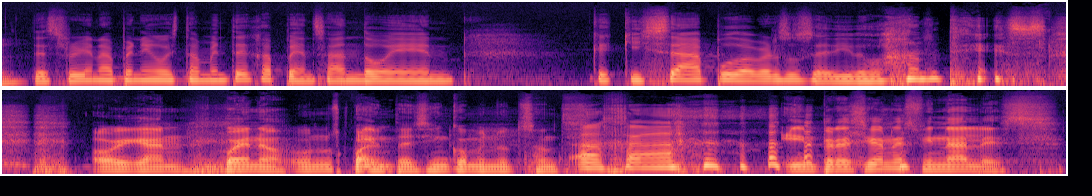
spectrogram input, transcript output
mm. destruyen a Pennywise también te deja pensando en que quizá pudo haber sucedido antes. Oigan, bueno, Unos 45 minutos antes. Ajá. im- impresiones finales.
